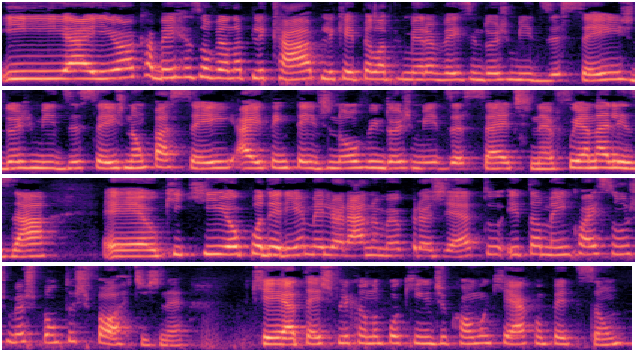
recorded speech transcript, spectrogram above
e aí eu acabei resolvendo aplicar, apliquei pela primeira vez em 2016, 2016 não passei, aí tentei de novo em 2017, né? Fui analisar é, o que, que eu poderia melhorar no meu projeto e também quais são os meus pontos fortes, né? Que até explicando um pouquinho de como que é a competição.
